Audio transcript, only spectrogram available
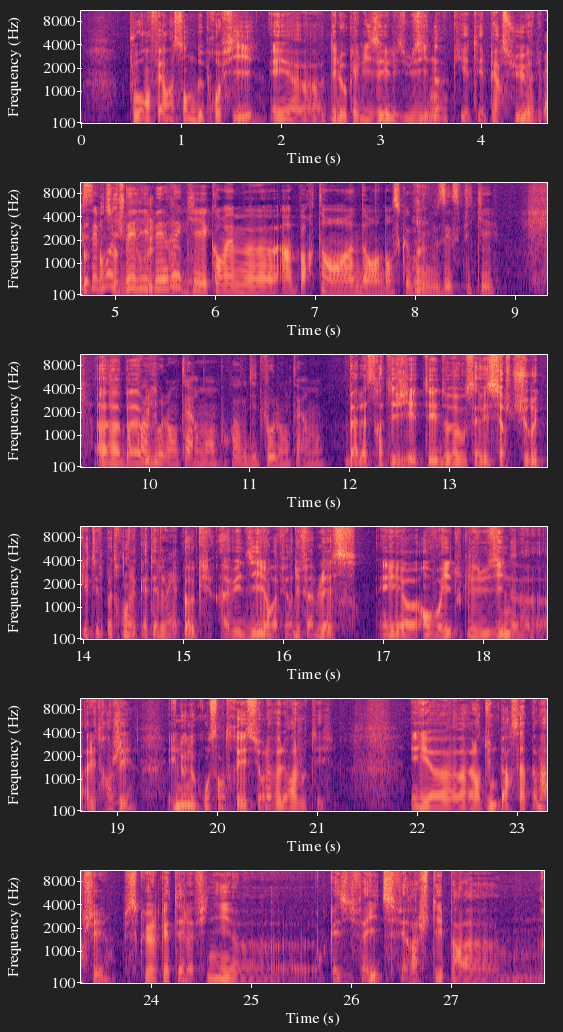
pour en faire un centre de profit et délocaliser les usines qui étaient perçues à l'époque. C'est le mot délibéré qui est quand même important hein, dans, ce que vous expliquez. Bah Pourquoi volontairement? Pourquoi vous dites volontairement? Bah, La stratégie était de, vous savez, Serge Turuc, qui était le patron d'Alcatel à l'époque, avait dit on va faire du faiblesse et euh, envoyer toutes les usines euh, à l'étranger, et nous nous concentrer sur la valeur ajoutée. Et euh, alors d'une part, ça n'a pas marché, puisque Alcatel a fini en quasi faillite, s'est fait racheter par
